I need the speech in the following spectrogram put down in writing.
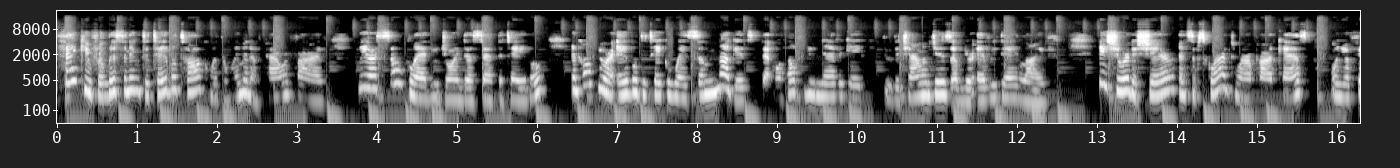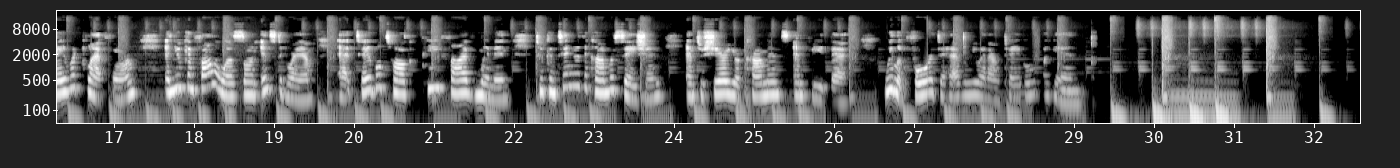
Thank you for listening to Table Talk with the Women of Power 5. We are so glad you joined us at the table and hope you are able to take away some nuggets that will help you navigate through the challenges of your everyday life. Be sure to share and subscribe to our podcast on your favorite platform, and you can follow us on Instagram at Table Talk P5 Women to continue the conversation and to share your comments and feedback. We look forward to having you at our table again.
